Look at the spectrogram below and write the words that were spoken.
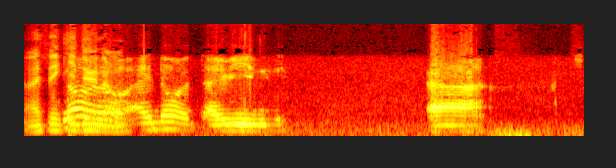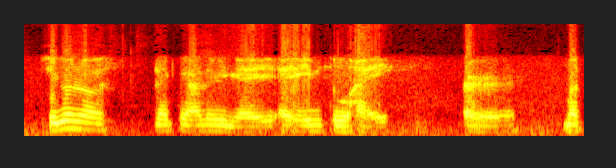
I think no, you do no, know. I don't. I mean, uh, siguro, like the other guy, I aim too high. Or, but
